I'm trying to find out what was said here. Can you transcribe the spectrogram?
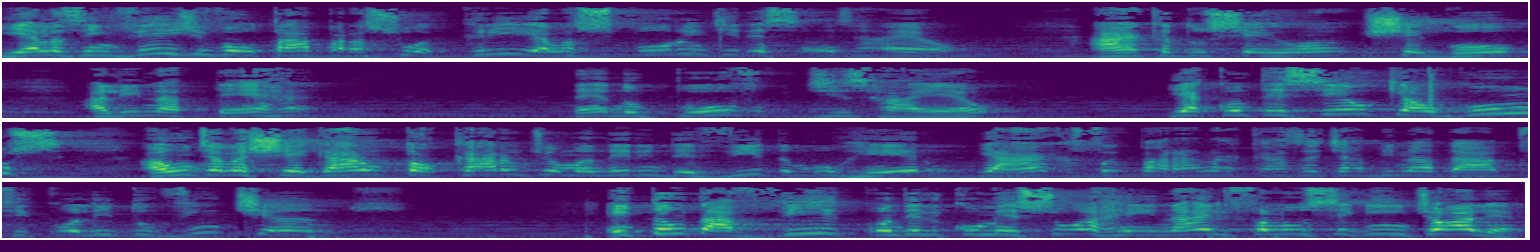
E elas, em vez de voltar para a sua cria, elas foram em direção a Israel. A arca do Senhor chegou ali na terra, né, no povo de Israel. E aconteceu que alguns, aonde elas chegaram, tocaram de uma maneira indevida, morreram, e a arca foi parar na casa de Abinadab. Ficou ali do 20 anos. Então Davi, quando ele começou a reinar, ele falou o seguinte: olha,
